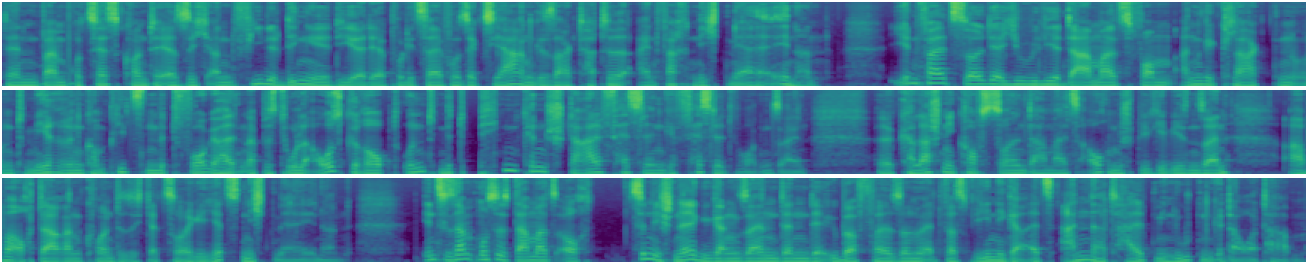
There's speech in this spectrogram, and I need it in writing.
denn beim Prozess konnte er sich an viele Dinge, die er der Polizei vor sechs Jahren gesagt hatte, einfach nicht mehr erinnern. Jedenfalls soll der Juwelier damals vom Angeklagten und mehreren Komplizen mit vorgehaltener Pistole ausgeraubt und mit pinken Stahlfesseln gefesselt worden sein. Äh, Kalaschnikows sollen damals auch im Spiel gewesen sein, aber auch daran konnte sich der Zeuge jetzt nicht mehr erinnern. Insgesamt muss es damals auch ziemlich schnell gegangen sein, denn der Überfall soll nur etwas weniger als anderthalb Minuten gedauert haben.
